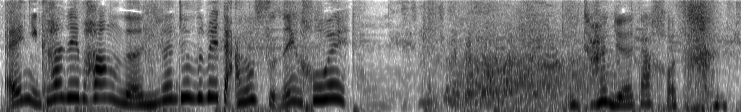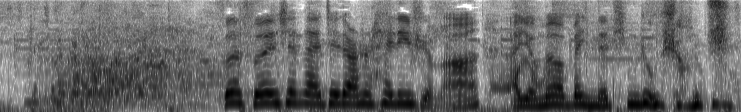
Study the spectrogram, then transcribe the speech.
哎，你看这胖子，你看就是被打出死那个后卫。我突然觉得他好惨。所以，所以现在这段是黑历史吗？啊，有没有被你的听众熟知？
